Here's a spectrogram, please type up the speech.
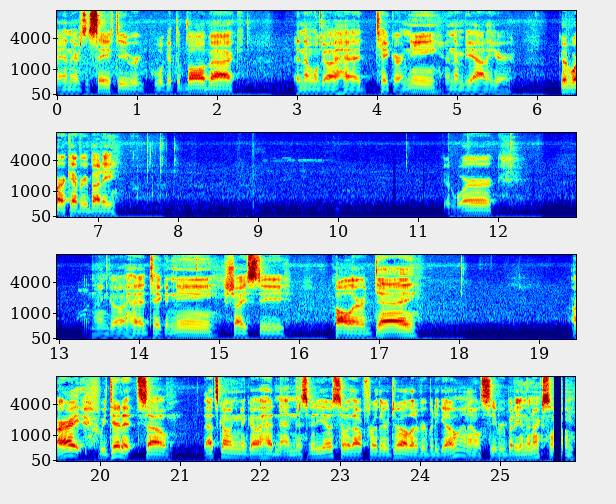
And there's the safety. we will get the ball back. And then we'll go ahead, take our knee, and then be out of here. Good work, everybody. Good work. And then go ahead, take a knee. Shiesty, call her a day. All right, we did it. So that's going to go ahead and end this video. So without further ado, I'll let everybody go, and I will see everybody in the next one.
